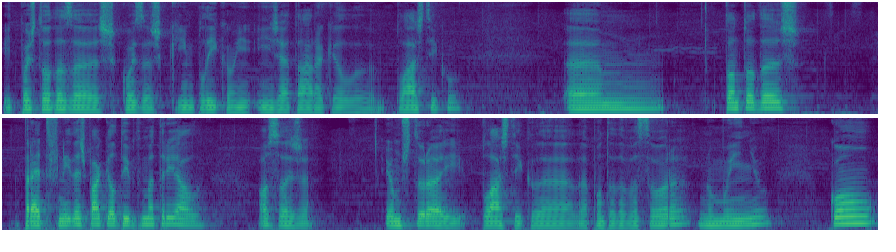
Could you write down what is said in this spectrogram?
e depois todas as coisas que implicam injetar aquele plástico um, estão todas pré-definidas para aquele tipo de material. Ou seja, eu misturei plástico da, da ponta da vassoura no moinho com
